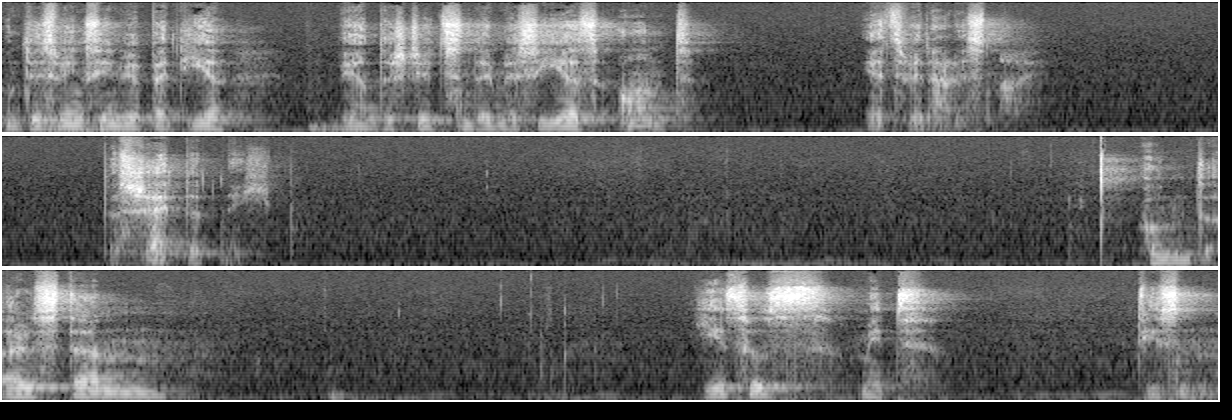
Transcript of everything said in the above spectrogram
und deswegen sind wir bei dir wir unterstützen den Messias und jetzt wird alles neu. Das scheitert nicht. Und als dann Jesus mit diesen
